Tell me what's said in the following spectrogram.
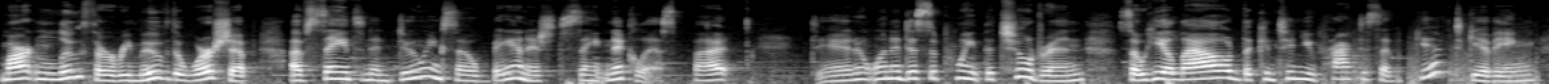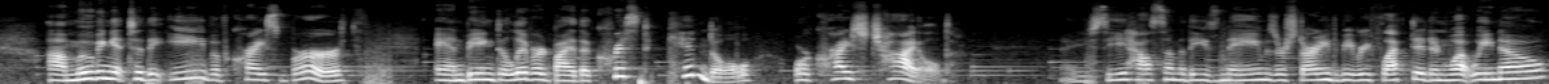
Martin Luther removed the worship of saints and in doing so banished St. Nicholas, but didn't want to disappoint the children, so he allowed the continued practice of gift giving, uh, moving it to the eve of Christ's birth and being delivered by the Christkindl, or Christ child. Now you see how some of these names are starting to be reflected in what we know?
